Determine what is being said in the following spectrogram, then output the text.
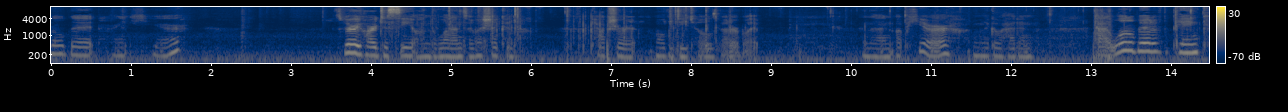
little bit right here. It's very hard to see on the lens. I wish I could capture it, all the details better, but and then up here, I'm gonna go ahead and add a little bit of the pink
